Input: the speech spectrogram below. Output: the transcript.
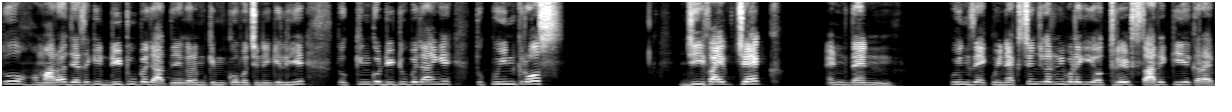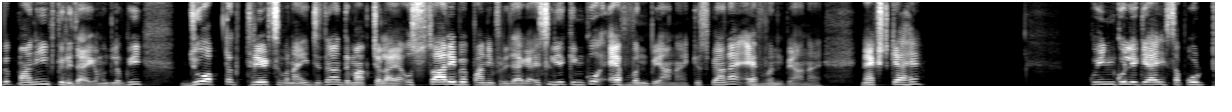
तो हमारा जैसे कि डी टू पर जाते हैं, अगर हम किंग को बचने के लिए तो किंग को डी टू पर जाएँगे तो queen cross G five check and then queen से क्वीन एक्सचेंज करनी पड़ेगी और थ्रेड्स सारे किए कराए पे पानी फिर जाएगा। मतलब कि जो अब तक थ्रेड्स बनाई, जितना दिमाग चलाया, उस सारे पे पानी फिर जाएगा। इसलिए किंग को एफ़ वन पे आना है। किस पे आना है? एफ़ वन पे आना है। नेक्स्ट क्या है? क्वीन को लेके आए सपोर्ट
